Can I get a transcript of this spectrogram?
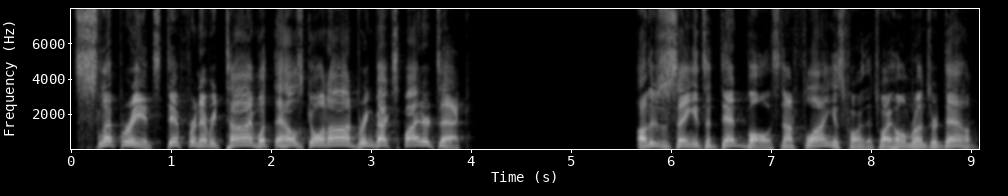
It's slippery. It's different every time. What the hell's going on? Bring back Spider Tack. Others are saying it's a dead ball. It's not flying as far. That's why home runs are down.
